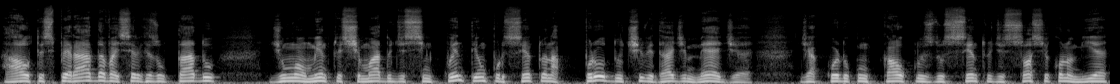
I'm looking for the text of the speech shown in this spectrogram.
A alta esperada vai ser resultado de um aumento estimado de 51% na produtividade média, de acordo com cálculos do Centro de Socioeconomia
